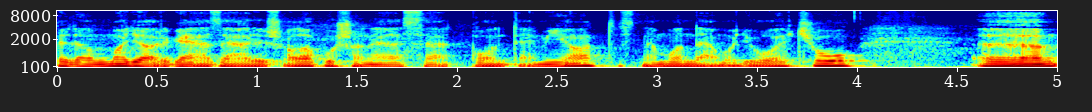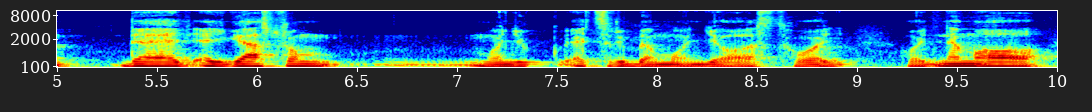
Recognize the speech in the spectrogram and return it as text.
például a magyar gázár is alaposan elszállt pont emiatt, azt nem mondanám, hogy olcsó, de egy, egy Gazprom mondjuk egyszerűbben mondja azt, hogy, hogy nem a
